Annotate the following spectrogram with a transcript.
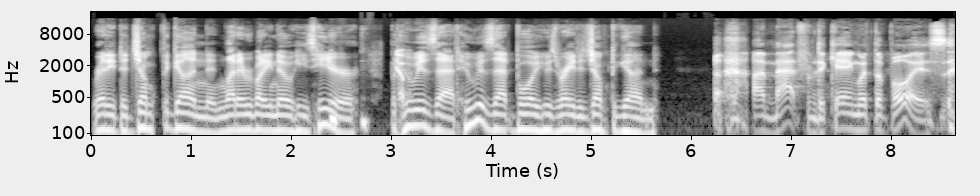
ready to jump the gun and let everybody know he's here. But Yep. who is that? Who is that boy who's ready to jump the gun? I'm Matt from Decayin' with the Boys.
